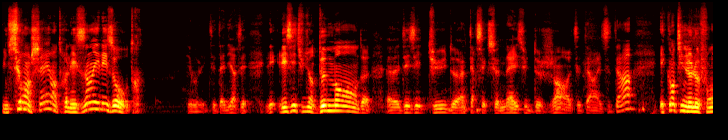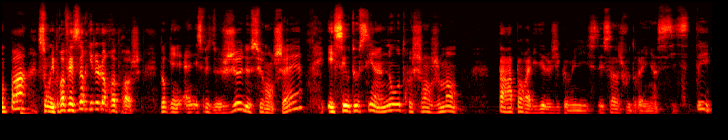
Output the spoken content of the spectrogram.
une surenchère entre les uns et les autres. C'est-à-dire que les, étudiants demandent euh, des études intersectionnelles, études de genre, etc., etc. Et quand ils ne le font pas, ce sont les professeurs qui le leur reprochent. Donc il y a une espèce de jeu de surenchère. Et c'est aussi un autre changement par rapport à l'idéologie communiste. Et ça, je voudrais y insister.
